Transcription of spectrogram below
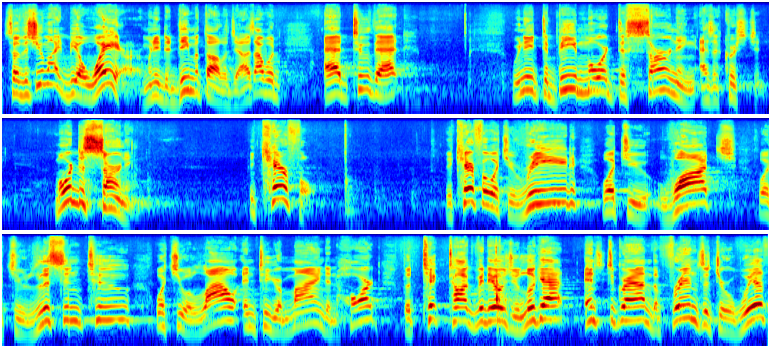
So that you might be aware, we need to demythologize. I would add to that, we need to be more discerning as a Christian. More discerning. Be careful. Be careful what you read, what you watch, what you listen to, what you allow into your mind and heart, the TikTok videos you look at, Instagram, the friends that you're with.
